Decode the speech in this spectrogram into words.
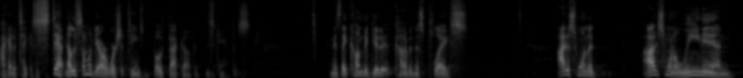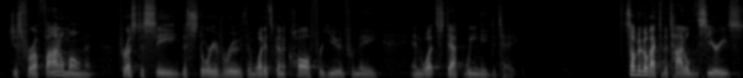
I gotta take a step. Now listen, I'm gonna get our worship teams both back up at this campus. And as they come to get it kind of in this place, I just wanna I just wanna lean in just for a final moment for us to see the story of Ruth and what it's going to call for you and for me and what step we need to take. So I'm going to go back to the title of the series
